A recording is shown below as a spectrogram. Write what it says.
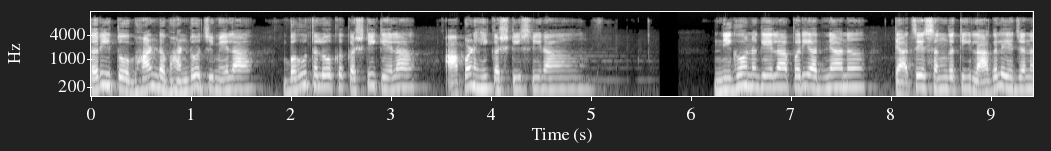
तरी तो भांड भांडोची मेला बहुत लोक कष्टी केला आपणही कष्टी श्रीराम. निघून गेला परी अज्ञान त्याचे संगती लागले जन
